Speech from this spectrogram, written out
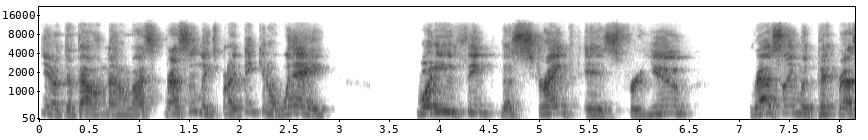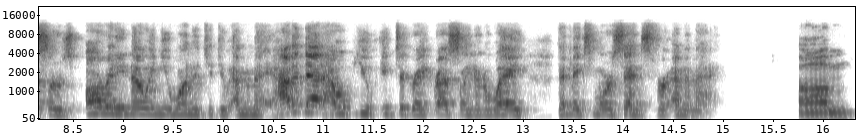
you know, developmental wrestling leagues. But I think in a way, what do you think the strength is for you wrestling with pit wrestlers already knowing you wanted to do MMA? How did that help you integrate wrestling in a way that makes more sense for MMA? Um,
